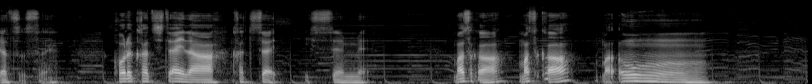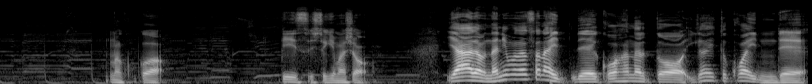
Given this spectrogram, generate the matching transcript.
やつですね。これ勝ちたいな。勝ちたい。1戦目。まさか？まさか？ま、うーん。まあ、ここは、ピースしときましょう。いやー、でも何も出さないで、後半になると、意外と怖いんで、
